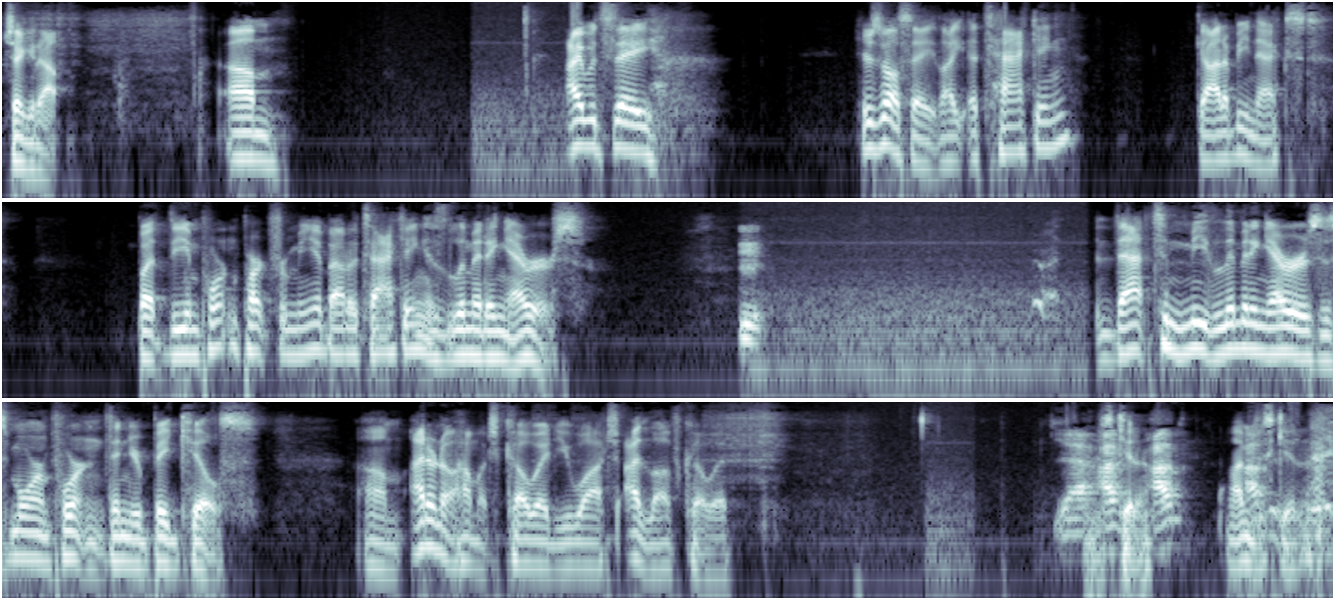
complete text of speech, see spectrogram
check it out. Um, I would say, here's what I'll say: like attacking, got to be next. But the important part for me about attacking is limiting errors. Hmm. That to me, limiting errors is more important than your big kills. Um, I don't know how much co-ed you watch. I love co-ed. Yeah, I'm just I've- kidding. I've- I'm I've just kidding. enjoyed-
